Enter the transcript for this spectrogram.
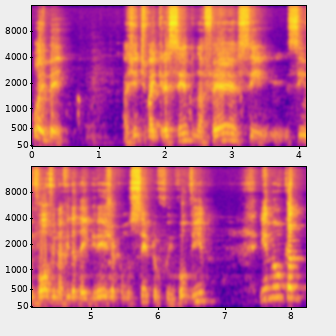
Pois bem, a gente vai crescendo na fé, se, se envolve na vida da igreja, como sempre eu fui envolvido, e nunca.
